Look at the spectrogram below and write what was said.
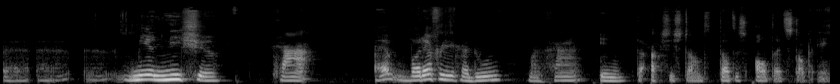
uh, uh, uh, meer niche. Ga, hè, whatever je gaat doen, maar ga in de actiestand. Dat is altijd stap 1.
